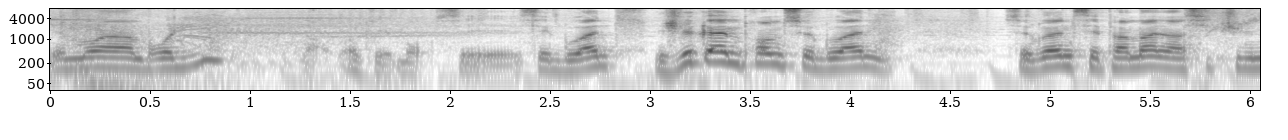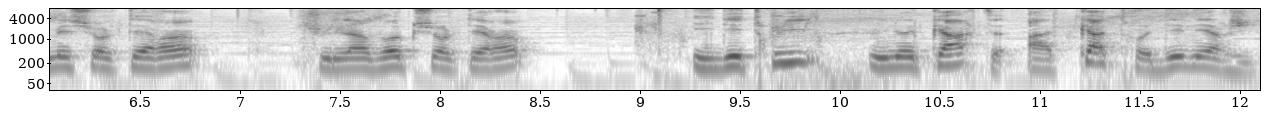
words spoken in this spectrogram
Donne-moi un Broly. Non, ok, bon, c'est Gohan. Je vais quand même prendre ce Gohan. Ce Gohan, c'est pas mal. Hein. Si tu le mets sur le terrain, tu l'invoques sur le terrain. Il détruit une carte à 4 d'énergie.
